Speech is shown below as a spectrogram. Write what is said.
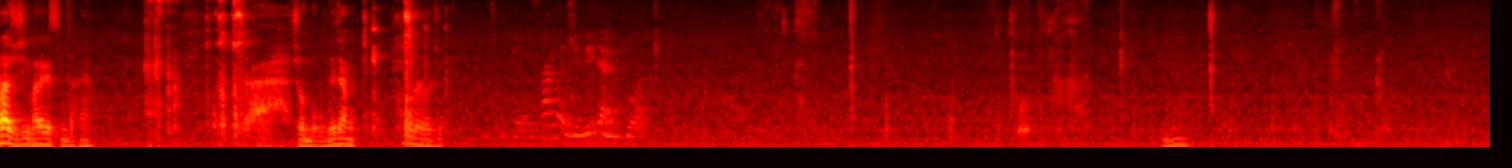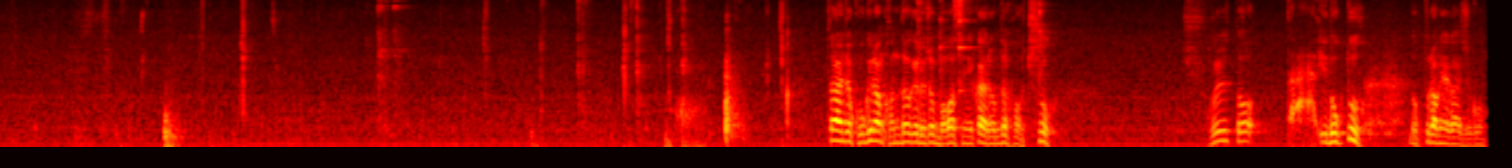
달아주시기 바라겠습니다. 예. 자, 전 먹은 내장 통으로 해가지고 상은 이제 내장이 좋아. 자 이제 고기랑 건더기를 좀 먹었으니까 여러분들 어, 죽 죽을 또 딱 이 녹두 녹두랑 해가지고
